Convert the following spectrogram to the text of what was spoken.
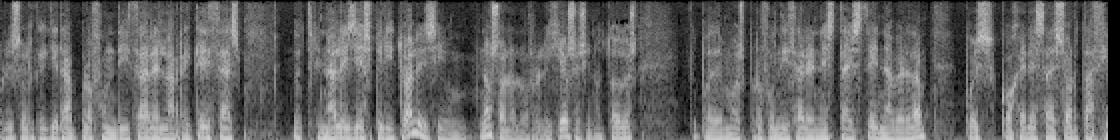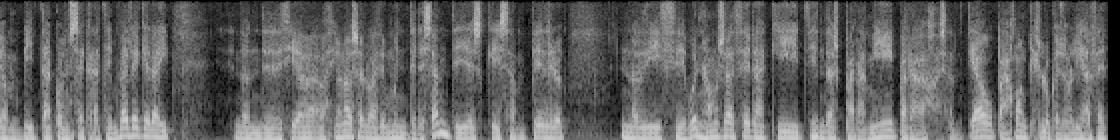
Por eso el que quiera profundizar en las riquezas doctrinales y espirituales, y no solo los religiosos, sino todos, que podemos profundizar en esta escena, ¿verdad? Pues coger esa exhortación vita consecrata. En vez de que era ahí donde decía, hacía una observación muy interesante, y es que San Pedro no dice, bueno, vamos a hacer aquí tiendas para mí, para Santiago, para Juan, que es lo que solía hacer.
